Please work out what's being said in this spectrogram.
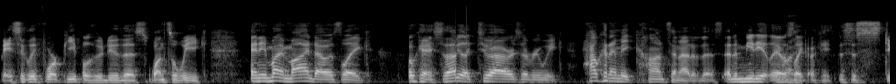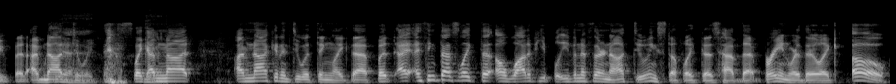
basically four people who do this once a week. And in my mind I was like okay so that'd be like two hours every week how can I make content out of this? And immediately I was right. like, okay, this is stupid. I'm not yeah, doing this. like yeah. I'm not I'm not going to do a thing like that. But I, I, think that's like the, a lot of people, even if they're not doing stuff like this, have that brain where they're like, oh,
